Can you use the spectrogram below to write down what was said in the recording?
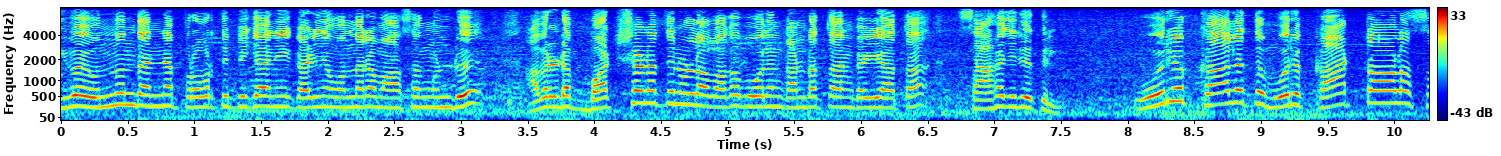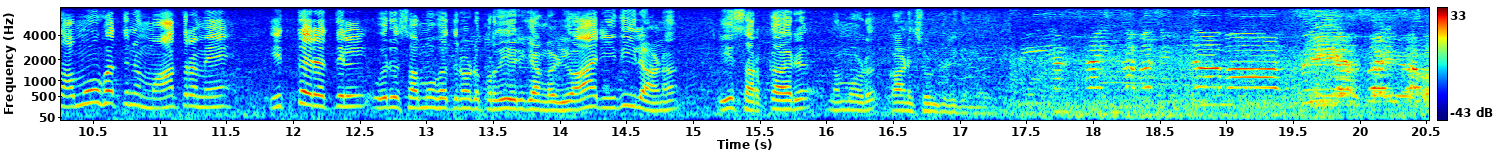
ഇവയൊന്നും തന്നെ പ്രവർത്തിപ്പിക്കാൻ ഈ കഴിഞ്ഞ ഒന്നര മാസം കൊണ്ട് അവരുടെ ഭക്ഷണത്തിനുള്ള വക പോലും കണ്ടെത്താൻ കഴിയാത്ത സാഹചര്യത്തിൽ ഒരു കാലത്തും ഒരു കാട്ടാള സമൂഹത്തിന് മാത്രമേ ഇത്തരത്തിൽ ഒരു സമൂഹത്തിനോട് പ്രതികരിക്കാൻ കഴിയൂ. ആ രീതിയിലാണ് ഈ സർക്കാർ നമ്മോട് കാണിച്ചുകൊണ്ടിരിക്കുന്നത്. CSI സഭ സിന്ദാബാദ് CSI സഭ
